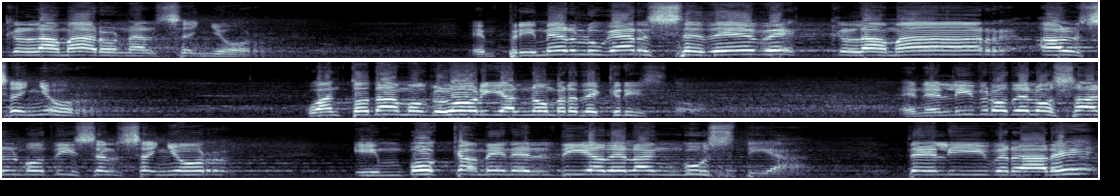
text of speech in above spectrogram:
clamaron al Señor. En primer lugar se debe clamar al Señor. ¿Cuánto damos gloria al nombre de Cristo? En el libro de los Salmos dice el Señor, invócame en el día de la angustia, te libraré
